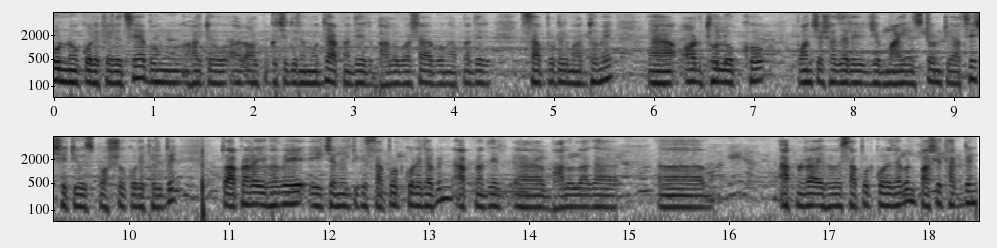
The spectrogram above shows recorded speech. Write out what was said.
পূর্ণ করে ফেলেছে এবং হয়তো আর অল্প কিছুদিনের মধ্যে আপনাদের ভালোবাসা এবং আপনাদের সাপোর্টের মাধ্যমে অর্ধ লক্ষ পঞ্চাশ হাজারের যে মাইল স্টোনটি আছে, সেটিও স্পর্শ করে ফেলবে। তো আপনারা এভাবে এই চ্যানেলটিকে সাপোর্ট করে যাবেন। আপনাদের ভালো লাগা আপনারা এভাবে সাপোর্ট করে যাবেন পাশে থাকবেন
